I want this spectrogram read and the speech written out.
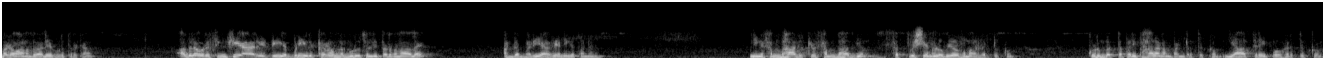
பகவான் அந்த வேலையை கொடுத்துருக்கான். அதுல ஒரு சின்சியாரிட்டி எப்படி இருக்கணும்னு குரு சொல்லி தரதுனால அந்த மரியாதையை நீங்க பண்ணணும். நீங்க சம்பாதிக்கிற சம்பாத்தியம் சத் விஷயங்கள் உபயோகமாகறதுக்கும் குடும்பத்தை பரிபாலனம் பண்றதுக்கும் யாத்திரை போகிறதுக்கும்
